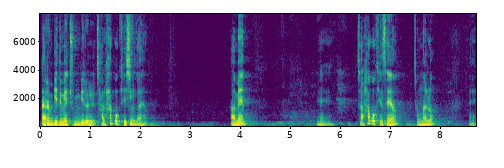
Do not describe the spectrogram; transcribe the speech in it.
나름 믿음의 준비를 잘 하고 계신가요? 아멘. 예, 잘 하고 계세요? 정말로? 예.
